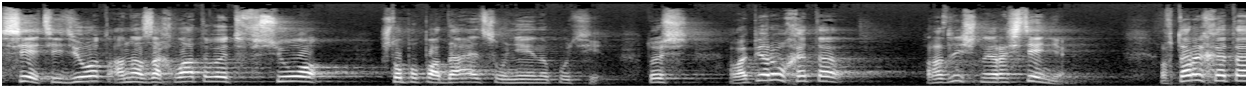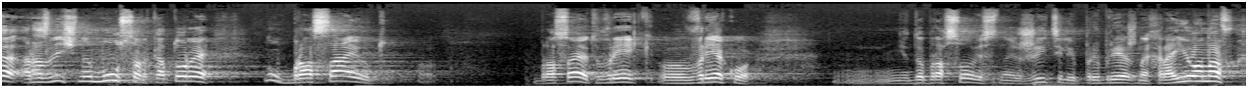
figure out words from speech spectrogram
сеть идет, она захватывает все, что попадается у ней на пути. То есть, во-первых, это различные растения. Во-вторых, это различный мусор, который ну, бросают, бросают в, рек, в реку недобросовестные жители прибрежных районов.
